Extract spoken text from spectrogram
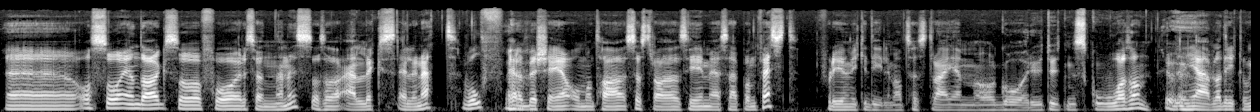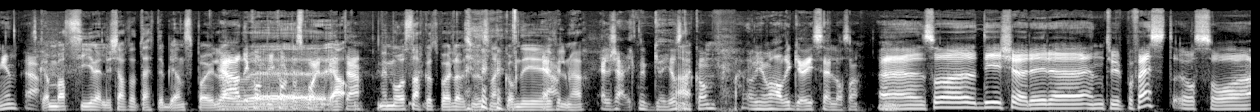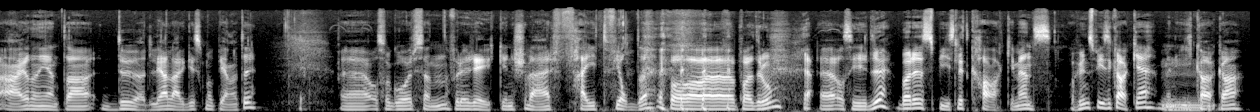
Eh, og så en dag så får sønnen hennes, altså Alex eller Nat Wolf, Ja. beskjed om å ta søstera si med seg på en fest. Fordi hun vil ikke deale med at søstera er hjemme og går ut uten sko og sånn. Den jævla drittungen. Skal vi bare si veldig kjapt at dette blir en spoiler? Ja, det kommer- vi kommer til å spoile litt, ja. Vi må snakke om spoiler hvis vi vil snakke om de Ja. filmene her. Ellers er det ikke noe gøy å snakke om. Og vi må ha det gøy selv også. Mm. Uh, så de kjører uh, en tur på fest, og så er jo denne jenta dødelig allergisk mot peanøtter. Uh, og så går sønnen for å røyke en svær, feit fjodde på, på et rom eh, og sier du, bare spis litt kake imens. Og hun spiser kake, men i Mm. kaka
